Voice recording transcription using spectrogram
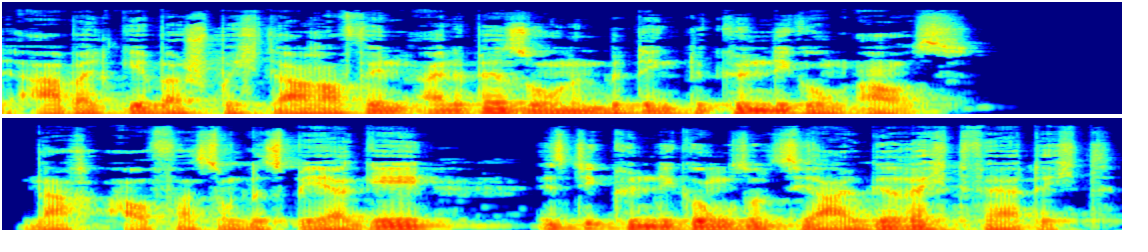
der Arbeitgeber spricht daraufhin eine personenbedingte Kündigung aus. Nach Auffassung des BAG ist die Kündigung sozial gerechtfertigt.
